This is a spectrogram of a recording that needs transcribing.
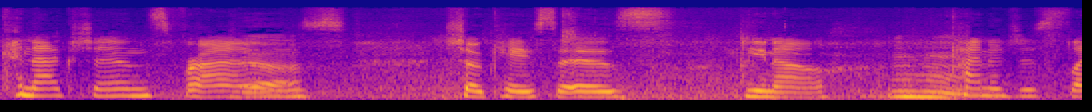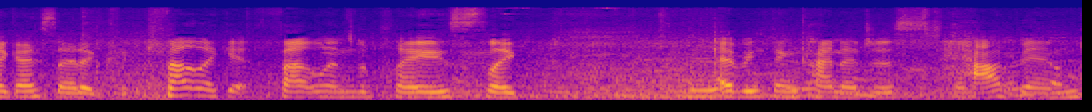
connections, friends, showcases, you know, kind of just like I said, it felt like it fell into place. Like everything kind of just happened.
